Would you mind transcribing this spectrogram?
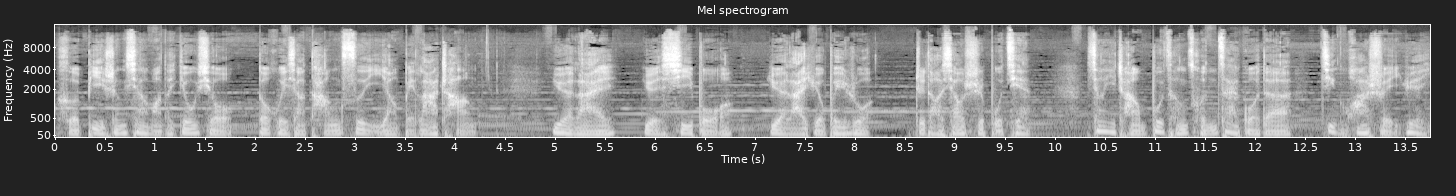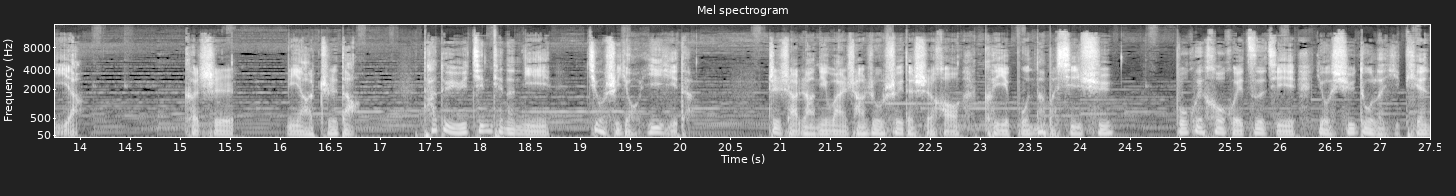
和毕生向往的优秀，都会像唐丝一样被拉长，越来越稀薄，越来越微弱，直到消失不见，像一场不曾存在过的镜花水月一样。可是，你要知道，它对于今天的你就是有意义的。至少让你晚上入睡的时候可以不那么心虚，不会后悔自己又虚度了一天，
